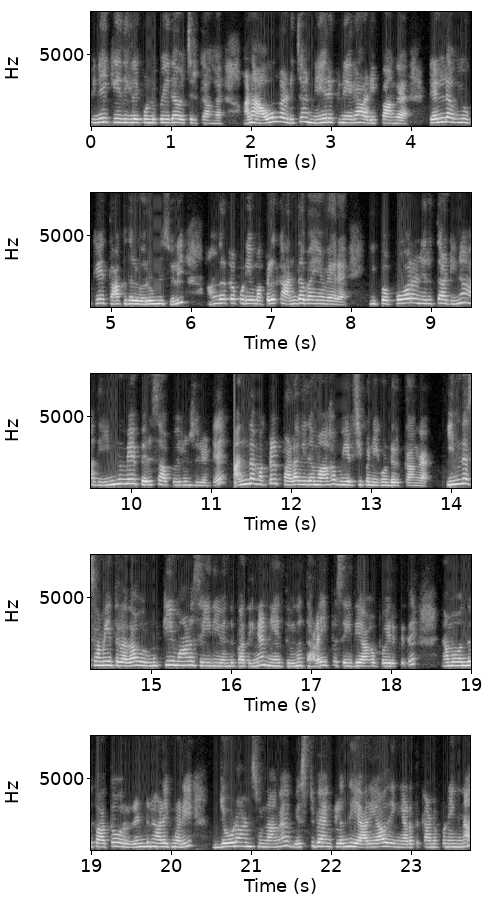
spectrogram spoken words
பிணை கைதிகளை கொண்டு போய் தான் வச்சிருக்காங்க. ஆனா அவங்க அடிச்சா நேருக்கு நேரா அடிப்பாங்க. டெல் அவ்யூக்கே தாக்குதல் வரும்னு சொல்லி அங்க இருக்கக்கூடிய மக்களுக்கு அந்த பயம் வேற. இப்ப போற நிறுத்தாட்டினா அது இன்னுமே பெருசா போயிரும் சொல்லிட்டு அந்த மக்கள் பல விதமாக முயற்சி பண்ணி கொண்டிருக்காங்க. இந்த சமயத்துலதான் ஒரு முக்கியமான செய்தி வந்து பாத்தீங்கன்னா நேத்து வந்து தலைப்பு செய்தியாக போயிருக்குது. நம்ம வந்து பார்த்தோம் ஒரு ரெண்டு நாளைக்கு முன்னாடி ஜோர்டான் சொன்னாங்க. வெஸ்ட் பேங்க்ல இருந்து யாரையாவது எங்க இடத்துக்கு அனுப்புனீங்கன்னா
